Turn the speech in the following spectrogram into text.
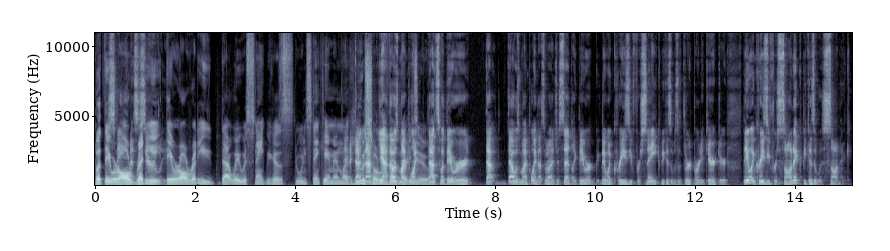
but they were Snake already they were already that way with Snake because when Snake came in, like that- he was that- totally yeah that was my point. too. that's what they were that that was my point. That's what i just said. Like they were they went crazy for snake because it was a third party character. They went crazy for sonic because it was sonic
